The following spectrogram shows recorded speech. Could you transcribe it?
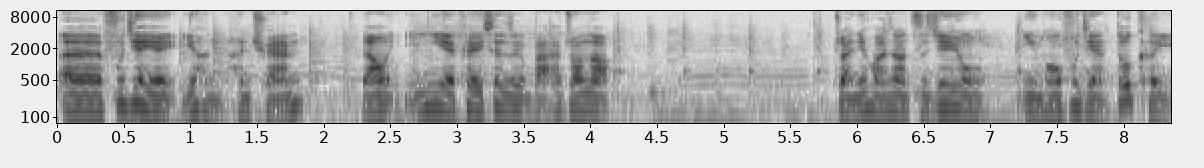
呃，附件也也很很全，然后你也可以甚至把它装到转接环上，直接用影棚附件都可以。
